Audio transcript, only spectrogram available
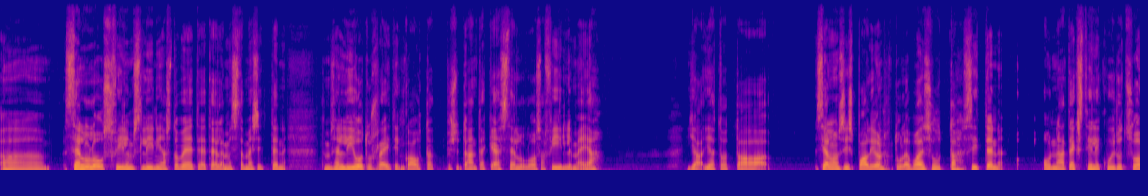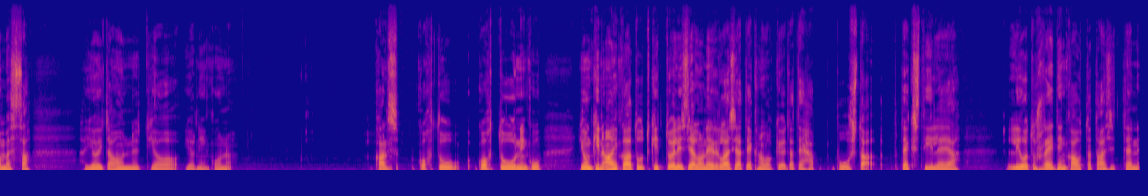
ää, Cellulose Films linjasto VTTlle, mistä me sitten tämmöisen liuotusreitin kautta pystytään tekemään filmejä Ja, ja tota, siellä on siis paljon tulevaisuutta. Sitten on nämä tekstiilikuidut Suomessa, joita on nyt jo, jo niin kuin kans kohtuu, kohtuu niin kuin jonkin aikaa tutkittu. Eli siellä on erilaisia teknologioita tehdä puusta tekstiilejä liuotusreitin kautta tai sitten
